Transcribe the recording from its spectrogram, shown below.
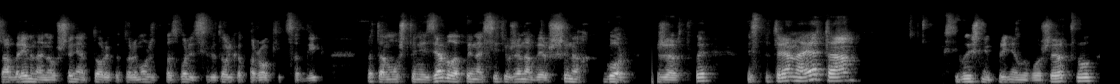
временное нарушение Торы, которое может позволить себе только пророк и цадык, потому что нельзя было приносить уже на вершинах гор жертвы. Несмотря на это, Всевышний принял его жертву,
